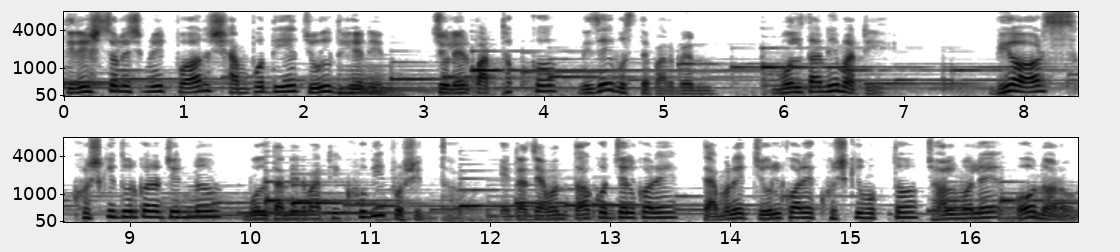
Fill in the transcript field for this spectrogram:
তিরিশ চল্লিশ মিনিট পর শ্যাম্পু দিয়ে চুল ধুয়ে নিন। চুলের পার্থক্য নিজেই বুঝতে পারবেন। মুলতানি মাটি। ভিওর্স খুশকি দূর করার জন্য মুলতানির মাটি খুবই প্রসিদ্ধ। এটা যেমন ত্বক উজ্জ্বল করে, তেমনই চুল করে খুশকি মুক্ত ঝলমলে ও নরম।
